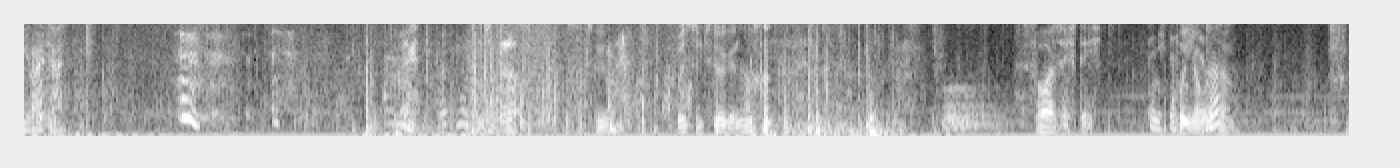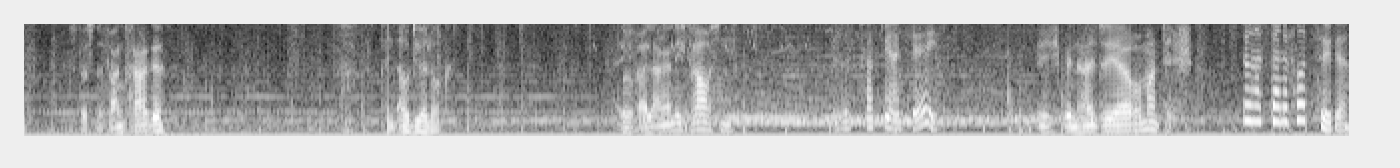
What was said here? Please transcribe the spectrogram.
geh weiter. Die große, große Tür. Größte Tür, genau. Vorsichtig. Bin ich das Wollte nicht ich immer? sagen. Ist das eine Fangfrage? Ein Audiolog. Ich war lange nicht draußen. Das ist fast wie ein Date. Ich bin halt sehr romantisch. Du hast deine Vorzüge.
